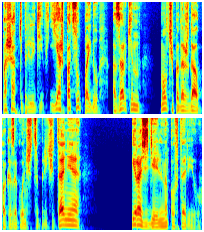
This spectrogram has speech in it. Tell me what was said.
По шапке прилетит. Я ж под суд пойду». Азаркин молча подождал, пока закончится причитание, и раздельно повторил.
